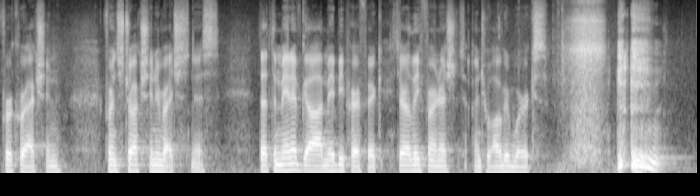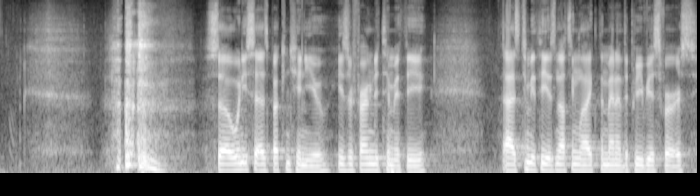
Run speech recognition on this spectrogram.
for correction, for instruction in righteousness, that the man of God may be perfect, thoroughly furnished unto all good works. so when he says, but continue, he's referring to Timothy, as Timothy is nothing like the men of the previous verse,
